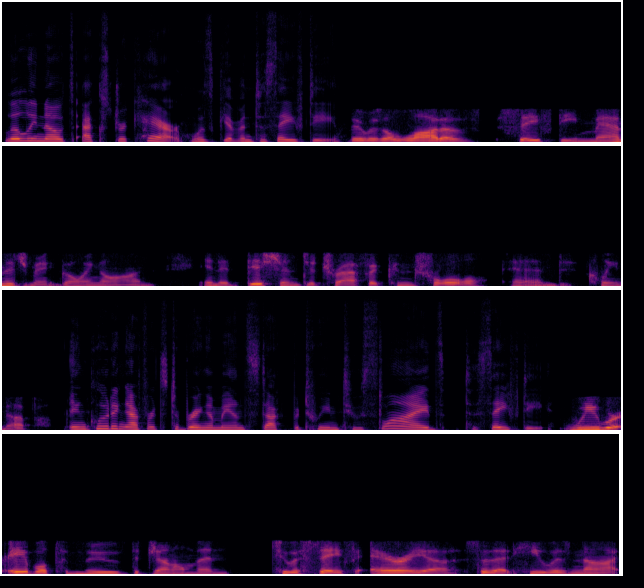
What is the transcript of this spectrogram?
Lilly notes extra care was given to safety. There was a lot of safety management going on in addition to traffic control and cleanup, including efforts to bring a man stuck between two slides to safety. We were able to move the gentleman to a safe area so that he was not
